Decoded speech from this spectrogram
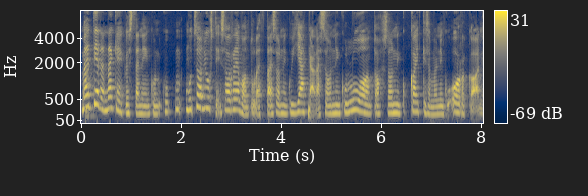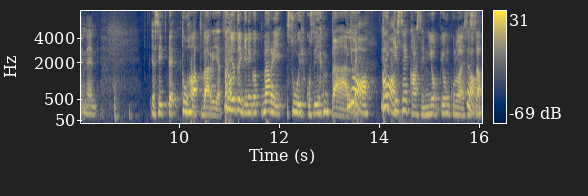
Mä en tiedä näkeekö sitä, niin kuin, mutta se on justiin, se on revontule tai se on niin kuin jäkälä, se on niin kuin luonto, se on niin kuin kaikki semmoinen niin kuin orgaaninen. Ja sitten tuhat väriä tai Joo. jotenkin niin kuin värisuihku siihen päälle. Joo, Kaikki joo. sekaisin jo, jonkunlaisessa Joo.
